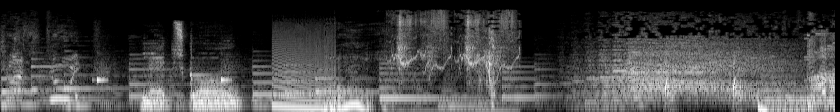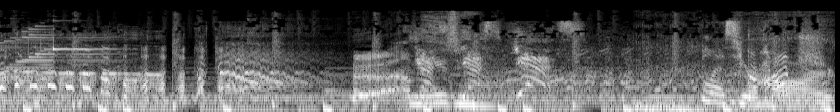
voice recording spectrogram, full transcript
Just do it. Let's go. Oh. Amazing. Yes, Yes, yes, Bless your heart.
